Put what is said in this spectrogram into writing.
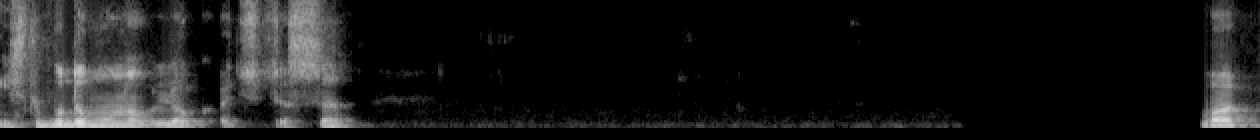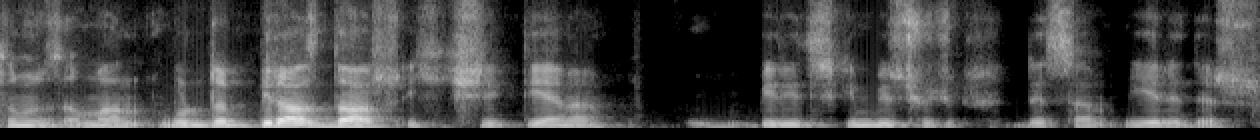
İşte bu da monoblok açıkçası. Baktığımız zaman burada biraz dar, iki kişilik diyemem. Bir yetişkin bir çocuk desem yeridir.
